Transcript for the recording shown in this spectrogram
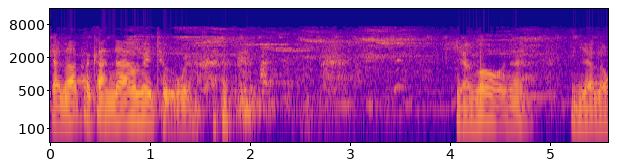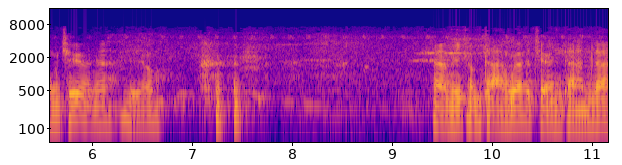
จะรับประกันได้ก็ไม่ถูก อย่างโง่นะ อย่าหลงเชื่อนะ เดี๋ยว ถ้ามีคำถามก็เชิญถามได้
